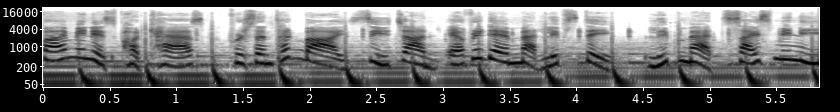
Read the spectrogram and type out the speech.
5 minutes podcast presented by สีจัน everyday matte lipstick lip matte size mini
